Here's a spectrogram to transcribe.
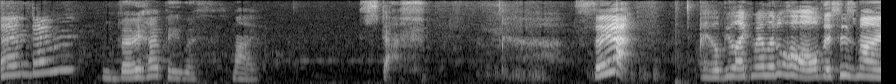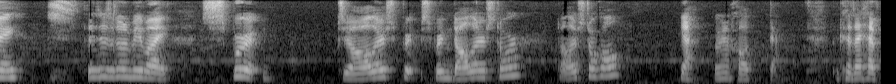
And I'm very happy with my stuff. So yeah, I hope you like my little haul. This is my, this is going to be my spring dollar, spring dollar store, dollar store haul. Yeah, we're going to call it that. Because I have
